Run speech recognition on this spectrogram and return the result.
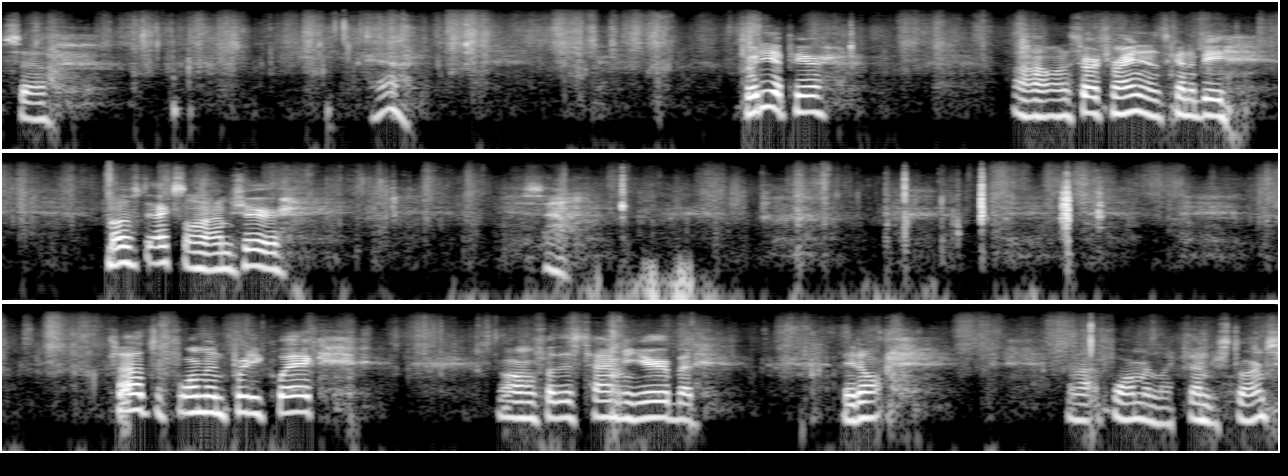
So yeah, pretty up here. Uh, when it starts raining, it's gonna be most excellent, I'm sure. So. Clouds are forming pretty quick. Normal for this time of year, but they don't, they're not forming like thunderstorms.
